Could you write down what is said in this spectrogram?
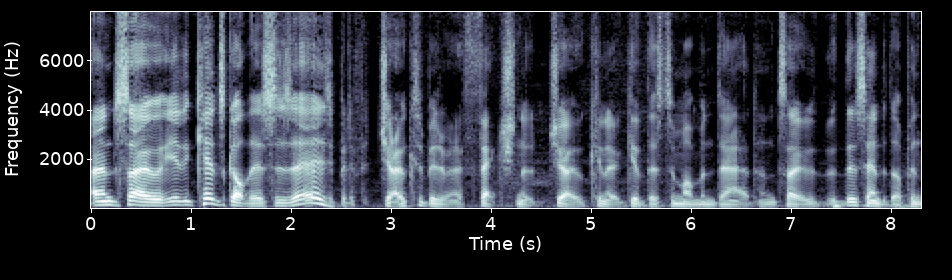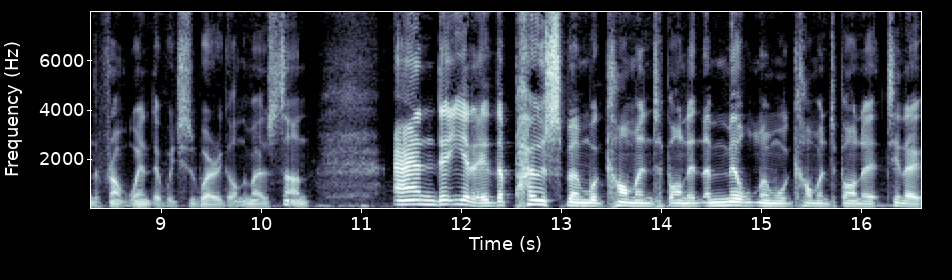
And so the kids got this as eh, it's a bit of a joke, it's a bit of an affectionate joke, you know, give this to mum and dad. And so this ended up in the front window, which is where it got the most sun. And, uh, you know, the postman would comment upon it, the milkman would comment upon it, you know.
